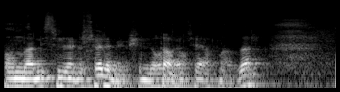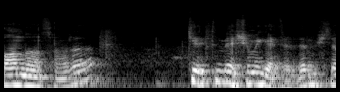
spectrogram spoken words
Onların isimlerini söylemeyeyim şimdi onlar Tamam. şey yapmazlar. Ondan sonra gittim eşimi getirdim. İşte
